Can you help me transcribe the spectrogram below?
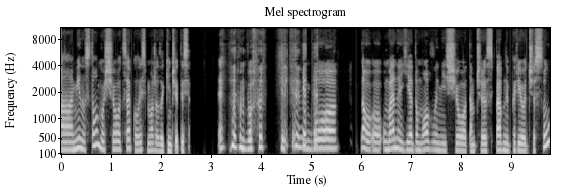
А мінус в тому, що це колись може закінчитися. Бо, ну, у мене є домовленість, що там через певний період часу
